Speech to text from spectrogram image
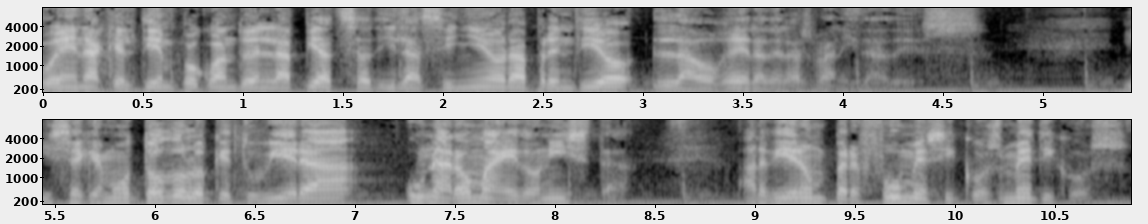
Fue en aquel tiempo cuando en la Piazza di la Signora prendió la hoguera de las vanidades. Y se quemó todo lo que tuviera un aroma hedonista. Ardieron perfumes y cosméticos,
